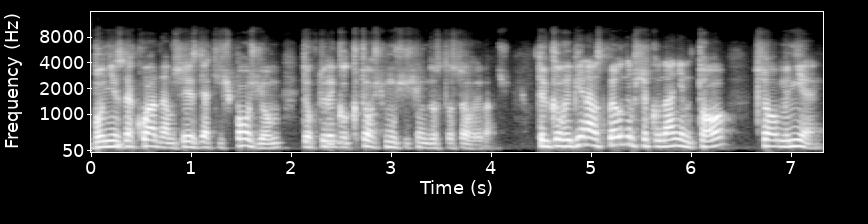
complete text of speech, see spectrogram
bo nie zakładam, że jest jakiś poziom, do którego ktoś musi się dostosowywać. Tylko wybieram z pełnym przekonaniem to, co mnie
